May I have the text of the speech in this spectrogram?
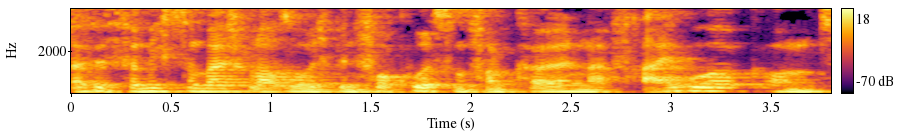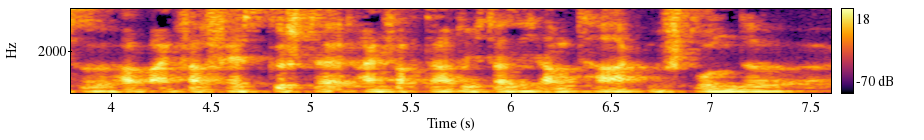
das ist für mich zum Beispiel auch so, ich bin vor kurzem von Köln nach Freiburg und äh, habe einfach festgestellt, einfach dadurch, dass ich am Tag eine Stunde äh,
